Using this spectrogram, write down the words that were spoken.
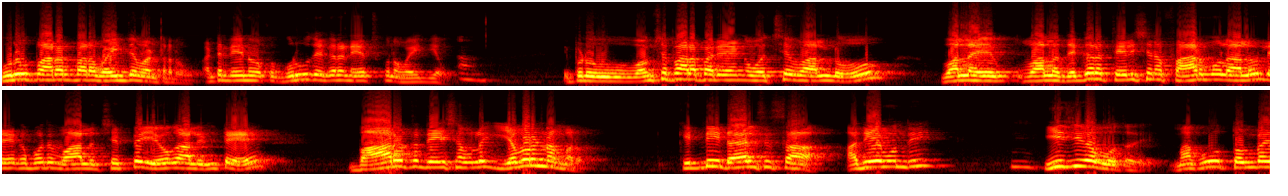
గురు పారంపర వైద్యం అంటారు. అంటే నేను ఒక గురువు దగ్గర నేర్చుకున్న వైద్యం. ఇప్పుడు వంశపారపర్యంగా వచ్చే వాళ్ళు వాళ్ళ వాళ్ళ దగ్గర తెలిసిన ఫార్ములాలు లేకపోతే వాళ్ళు చెప్పే యోగాలు ఉంటే భారతదేశంలో ఎవరు నమ్మరు. కిడ్నీ డయాలసిసా అదేముంది? ఈజీగా పోతుంది. మాకు తొంభై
